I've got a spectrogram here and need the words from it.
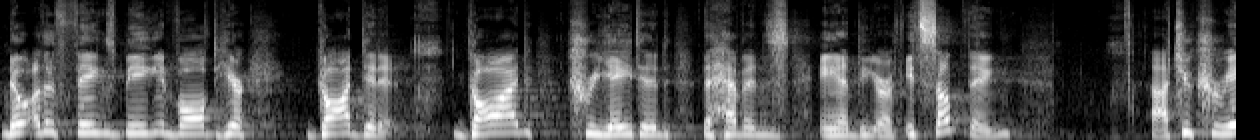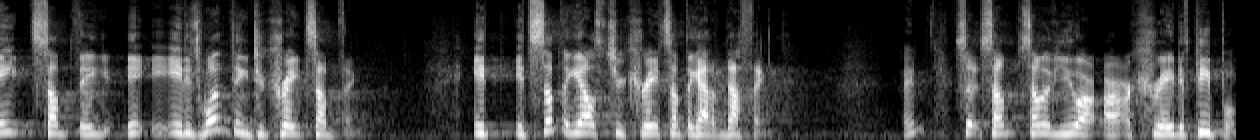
no other things being involved here. God did it. God created the heavens and the earth. It's something uh, to create something. It, it is one thing to create something, it, it's something else to create something out of nothing. Right? So some, some of you are, are creative people.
